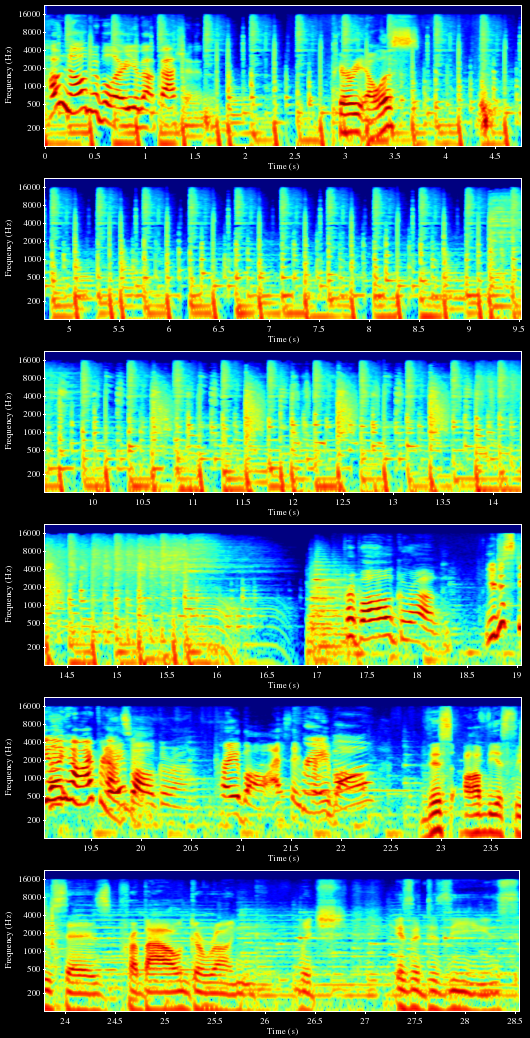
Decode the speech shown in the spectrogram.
How knowledgeable are you about fashion? Perry Ellis. Prabal Gurung. You're just stealing how I pronounce Prabal it. Gurung. Pray ball. I say pray, Prabal? ball. This obviously says Prabal Gurung, which is a disease,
